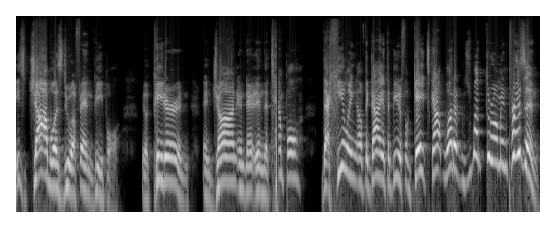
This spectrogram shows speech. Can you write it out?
His job was to offend people. You know, Peter and, and John in the, in the temple, the healing of the guy at the beautiful gates got what, what threw him in prison.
